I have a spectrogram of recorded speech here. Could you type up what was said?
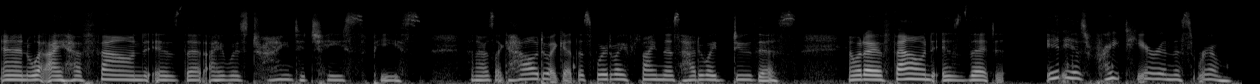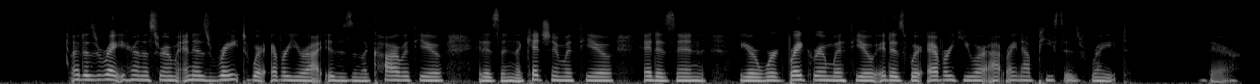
And what I have found is that I was trying to chase peace. And I was like, how do I get this? Where do I find this? How do I do this? And what I have found is that it is right here in this room. It is right here in this room and is right wherever you're at. It is in the car with you. It is in the kitchen with you. It is in your work break room with you. It is wherever you are at right now. Peace is right there.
